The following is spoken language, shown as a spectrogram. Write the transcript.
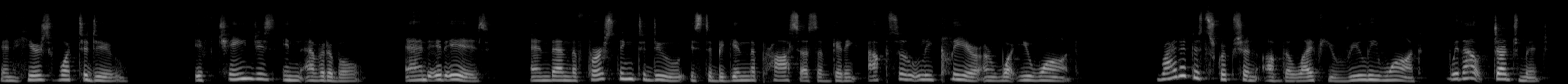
And here's what to do. If change is inevitable, and it is, and then the first thing to do is to begin the process of getting absolutely clear on what you want. Write a description of the life you really want without judgment.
